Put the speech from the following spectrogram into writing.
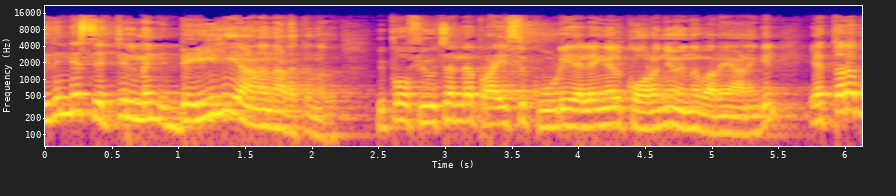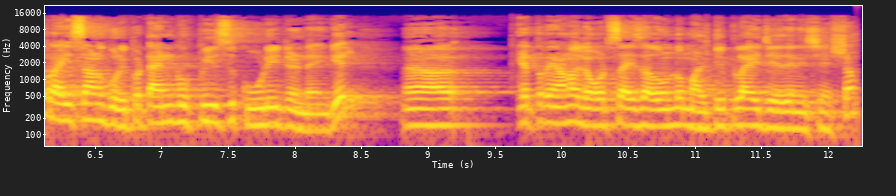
ഇതിന്റെ സെറ്റിൽമെന്റ് ഡെയിലി ആണ് നടക്കുന്നത്. ഇപ്പോൾ ഫ്യൂച്ചറിന്റെ പ്രൈസ് കൂടി അല്ലെങ്കിൽ കുറഞ്ഞു എന്ന് പറയുകയാണെങ്കിൽ എത്ര പ്രൈസാണ് കൂടി? ഇപ്പോൾ ടെൻ റുപ്പീസ് കൂടിയിട്ടുണ്ടെങ്കിൽ എത്രയാണോ ലോട്ട് സൈസ് അതുകൊണ്ട് മൾട്ടിപ്ലൈ ചെയ്തതിന് ശേഷം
